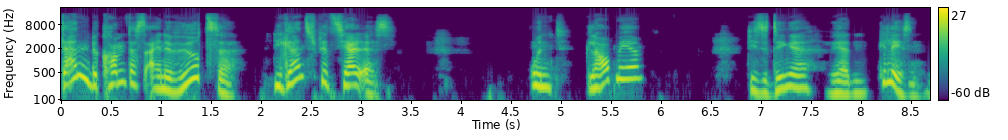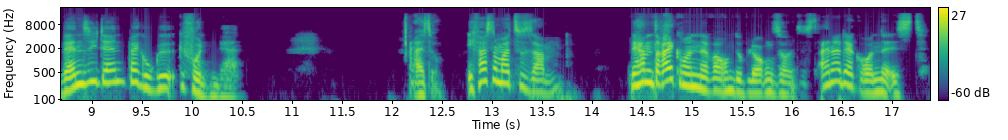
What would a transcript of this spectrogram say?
dann bekommt das eine Würze, die ganz speziell ist. Und glaub mir, diese Dinge werden gelesen, wenn sie denn bei Google gefunden werden. Also, ich fasse nochmal zusammen. Wir haben drei Gründe, warum du bloggen solltest. Einer der Gründe ist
